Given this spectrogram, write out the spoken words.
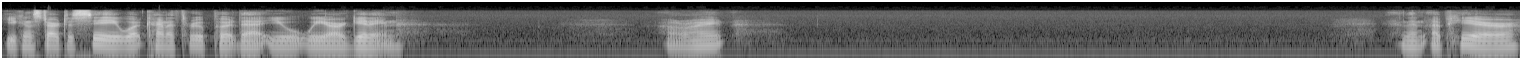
you can start to see what kind of throughput that you we are getting. All right. And then up here,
